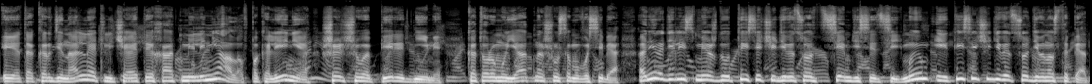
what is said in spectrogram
И это кардинально отличает их от миллениалов, поколения, шедшего перед ними, к которому я отношу самого себя. Они родились между 1977 и 1995.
